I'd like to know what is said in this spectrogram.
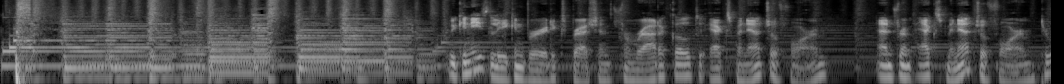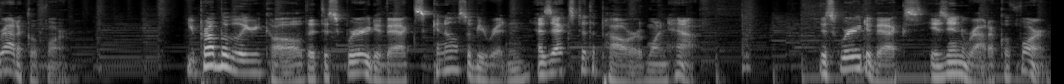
We can easily convert expressions from radical to exponential form and from exponential form to radical form. You probably recall that the square root of x can also be written as x to the power of 1 half. The square root of x is in radical form,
